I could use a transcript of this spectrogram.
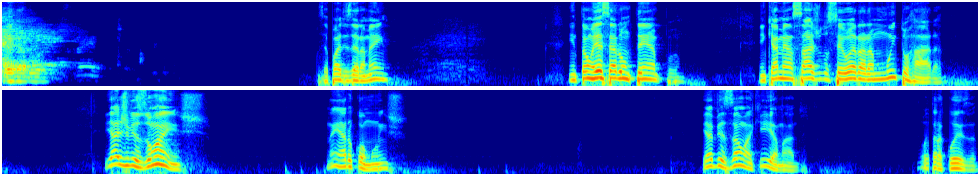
pregador. Você pode dizer amém? Então, esse era um tempo em que a mensagem do Senhor era muito rara. E as visões nem eram comuns. E a visão aqui, amado, outra coisa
